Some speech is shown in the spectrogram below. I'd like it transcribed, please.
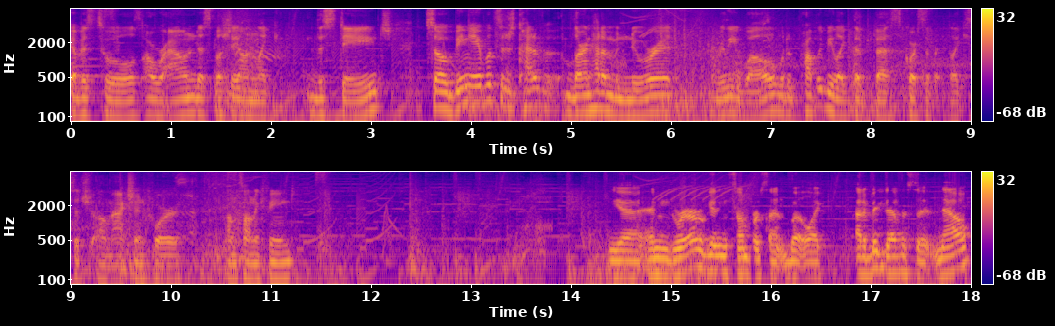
of his tools around, especially on like the stage. So being able to just kind of learn how to maneuver it really well would probably be like the best course of like such um action for um Sonic Fiend. Yeah, and Guerrero getting some percent, but like at a big deficit. Now,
